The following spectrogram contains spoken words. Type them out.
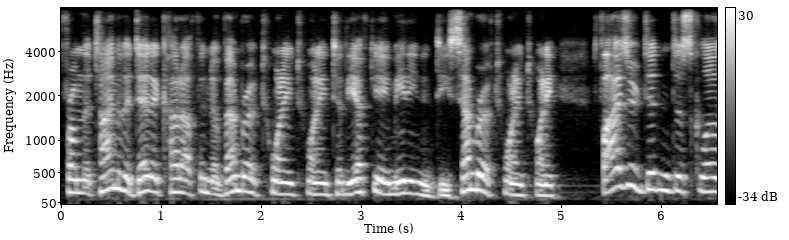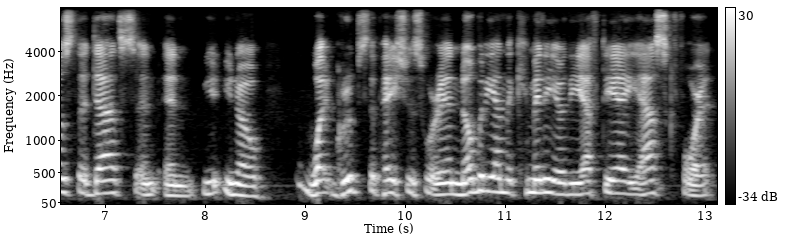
from the time of the data cutoff in November of 2020 to the FDA meeting in December of 2020 Pfizer didn't disclose the deaths and, and you, know what groups the patients were in. Nobody on the committee or the FDA asked for it.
